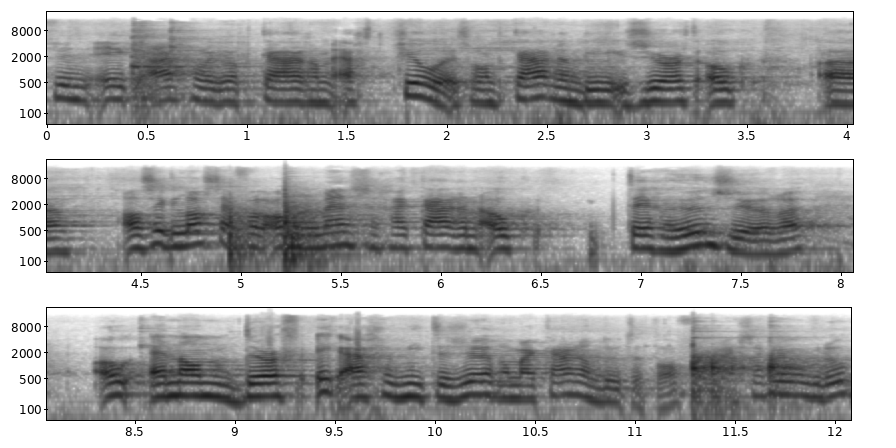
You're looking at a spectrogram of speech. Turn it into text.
vind ik eigenlijk dat Karen echt chill is. Want Karen die zeurt ook, uh, als ik last heb van andere mensen, ga Karen ook tegen hun zeuren. Oh, en dan durf ik eigenlijk niet te zeuren, maar Karen doet het wel voor mij. Snap je wat ik bedoel?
